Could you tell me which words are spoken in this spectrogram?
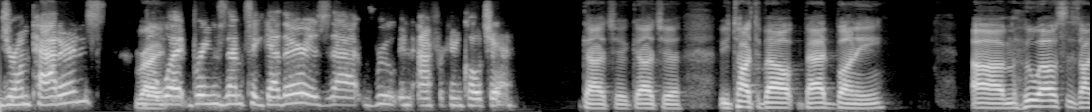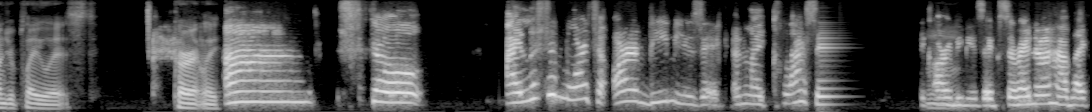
drum patterns. Right. But what brings them together is that root in African culture. Gotcha, gotcha. You talked about Bad Bunny. Um, who else is on your playlist currently? Um, so I listen more to R and B music and like classic mm. R and B music. So right now I have like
